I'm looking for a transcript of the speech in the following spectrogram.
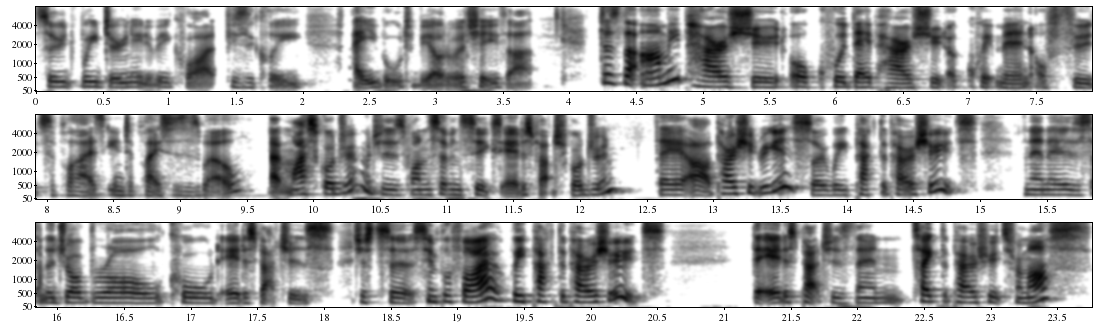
so we do need to be quite physically able to be able to achieve that. Does the army parachute or could they parachute equipment or food supplies into places as well? at my squadron, which is 176 Air Dispatch Squadron, they are parachute riggers, so we pack the parachutes. And then there's the job role called air dispatchers. Just to simplify, we pack the parachutes. The air dispatchers then take the parachutes from us.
